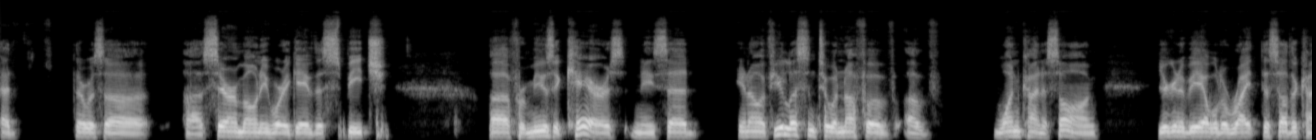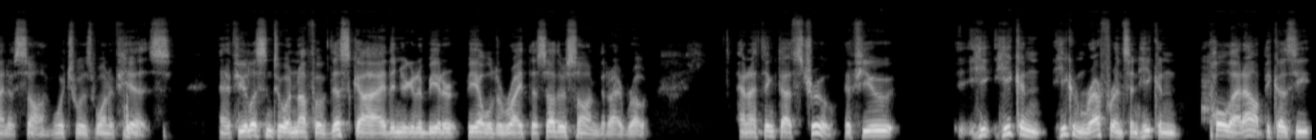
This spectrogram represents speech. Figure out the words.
at there was a, a ceremony where he gave this speech uh, for Music Cares, and he said, you know, if you listen to enough of of one kind of song, you're going to be able to write this other kind of song, which was one of his. And if you listen to enough of this guy, then you're going to be be able to write this other song that I wrote. And I think that's true. If you he he can he can reference and he can pull that out because he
